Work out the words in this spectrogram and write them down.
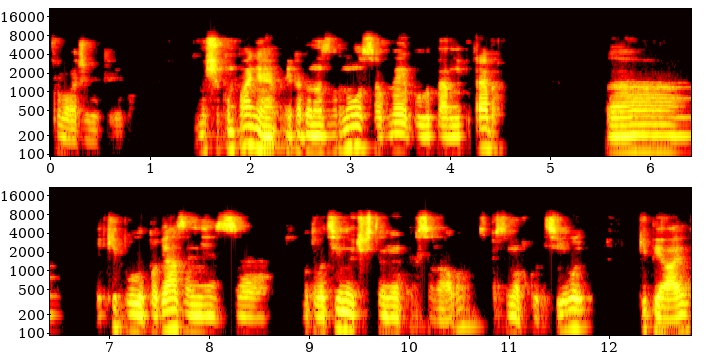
впроваджувати його. Тому що компанія, яка до нас звернулася, в неї були певні потреби, які були пов'язані з мотиваційною частиною персоналу, з постановкою цілей, KPI,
